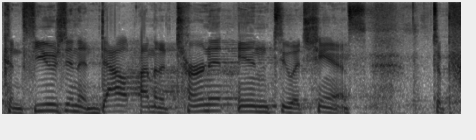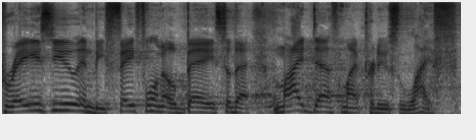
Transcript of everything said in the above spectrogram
confusion and doubt, I'm going to turn it into a chance to praise you and be faithful and obey so that my death might produce life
